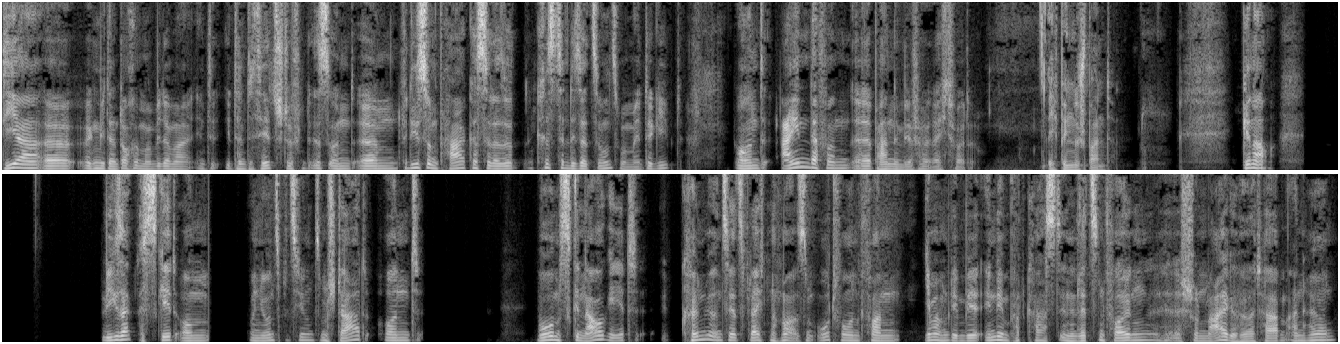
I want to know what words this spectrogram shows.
die ja äh, irgendwie dann doch immer wieder mal identitätsstiftend ist und ähm, für die es so ein paar Kristallis Kristallisationsmomente gibt. Und einen davon äh, behandeln wir vielleicht heute. Ich bin gespannt. Genau. Wie gesagt, es geht um Unionsbeziehungen zum Staat und Worum es genau geht, können wir uns jetzt vielleicht nochmal aus dem O-Ton von jemandem, den wir in dem Podcast in den letzten Folgen äh, schon mal gehört haben, anhören,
